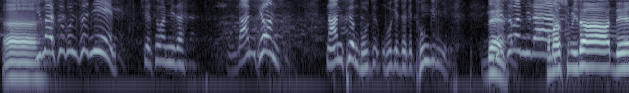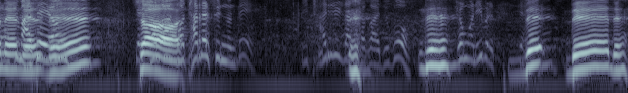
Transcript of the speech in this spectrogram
아, 김하수 군수님, 죄송합니다. 남편, 남편 모, 모계적의 동기입니다. 네. 죄송합니다. 고맙습니다. 네네네. 그러지 마세요. 네. 제가 더 자, 잘할 수 있는데 이 다리를 다쳐가지고 네, 병원에 입원했어요. 네, 네, 네.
